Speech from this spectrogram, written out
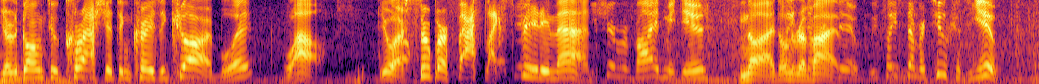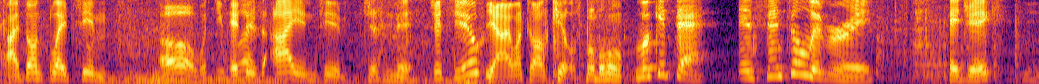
You're going to crash it in crazy car, boy. Wow. You are super fast like Speedy Man. You should revive me, dude. No, I don't revive. We placed number two because of you. I don't play team. Oh, what do you play? It is I in team, just me. Just you? Yeah, I want to all kills. Boom, boom, boom. Look at that. Instant delivery. Hey, Jake. Hmm.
